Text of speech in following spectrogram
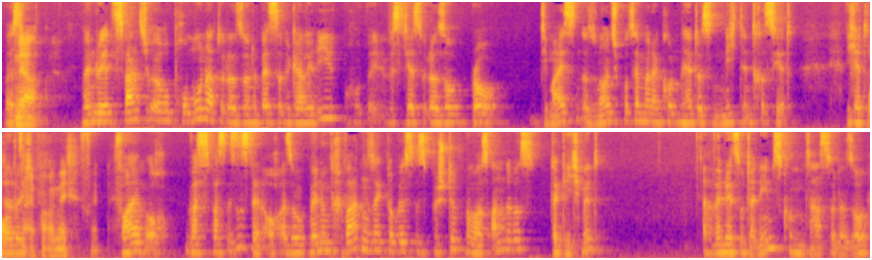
Weißt ja. du? Wenn du jetzt 20 Euro pro Monat oder so eine bessere Galerie investierst oder so, Bro, die meisten, also 90 Prozent meiner Kunden hätte es nicht interessiert. Ich hätte Braucht's dadurch einfach nicht. vor allem auch, was, was ist es denn auch? Also, wenn du im privaten Sektor bist, ist es bestimmt noch was anderes. Da gehe ich mit. Aber wenn du jetzt Unternehmenskunden hast oder so,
